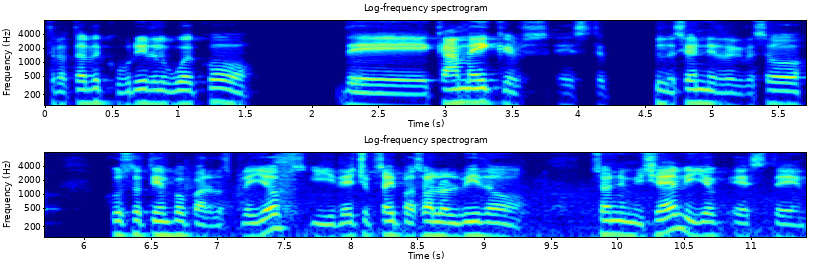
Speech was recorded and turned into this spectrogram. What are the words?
Tratar de cubrir el hueco de Cam Akers, este, lesión y regresó justo tiempo para los playoffs. Y de hecho, pues ahí pasó al olvido Sonny Michel. Y yo, este,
